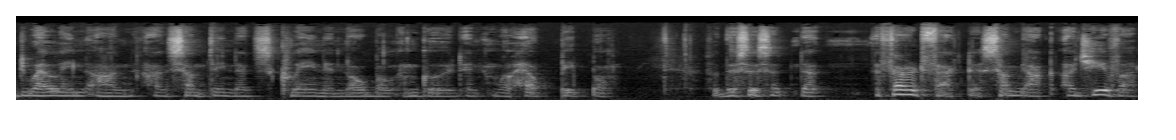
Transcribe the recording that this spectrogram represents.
dwelling on, on something that's clean and noble and good and will help people. So this is a, the, the third factor, samyak ajiva.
